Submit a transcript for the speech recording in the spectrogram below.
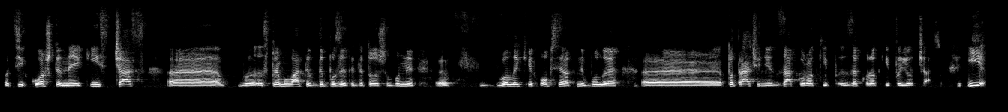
оці кошти на якийсь час спрямувати в депозити для того, щоб вони е, в великих обсягах не були е, потрачені за короткий за короткий період часу. І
